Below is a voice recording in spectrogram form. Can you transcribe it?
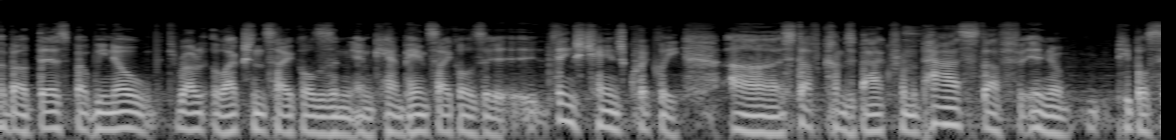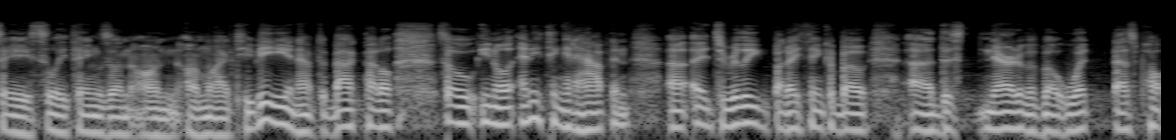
about this, but we know throughout election cycles and, and campaign cycles, it, it, things change quickly. Uh, stuff comes back from the past. Stuff you know people say silly things on, on, on live TV and have to backpedal. So, you know, anything can happen. Uh, it's really, but I think about uh, this narrative about what best po-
